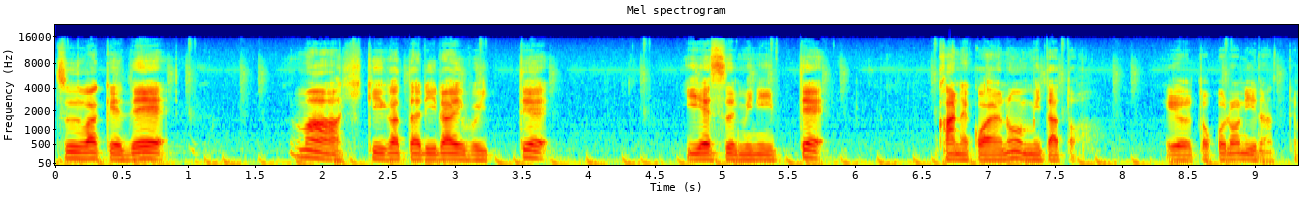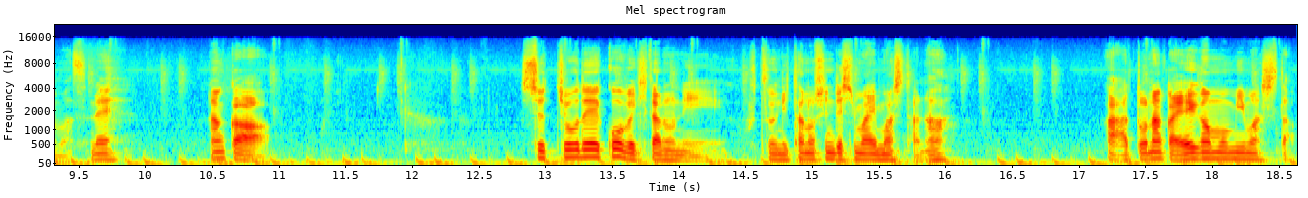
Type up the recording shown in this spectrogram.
つうわけでまあ弾き語りライブ行ってイエス見に行って金子屋のを見たというところになってますね。なんか出張で神戸来たのに普通に楽しんでしまいましたな。あとなんか映画も見ました。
